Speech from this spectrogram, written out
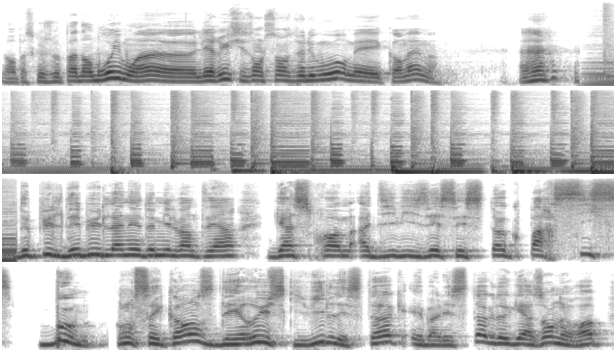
Non, parce que je veux pas d'embrouille, moi. Hein. Euh, les Russes, ils ont le sens de l'humour, mais quand même. Hein Depuis le début de l'année 2021, Gazprom a divisé ses stocks par 6. Boum Conséquence, des Russes qui vident les stocks, et eh ben les stocks de gaz en Europe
